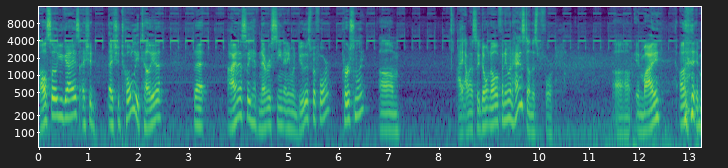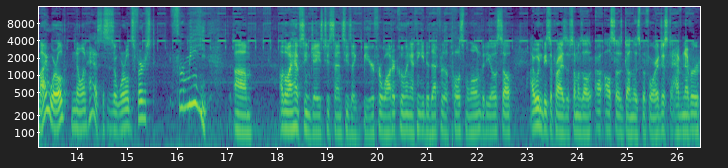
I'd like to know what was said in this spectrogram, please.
Also, you guys, I should I should totally tell you that I honestly have never seen anyone do this before. Personally, um, I honestly don't know if anyone has done this before. Uh, in my in my world, no one has. This is a world's first for me. Um, although I have seen JayzTwoCents use like beer for water cooling. I think he did that for the Post Malone video. So I wouldn't be surprised if someone's uh, also has done this before. I just have never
